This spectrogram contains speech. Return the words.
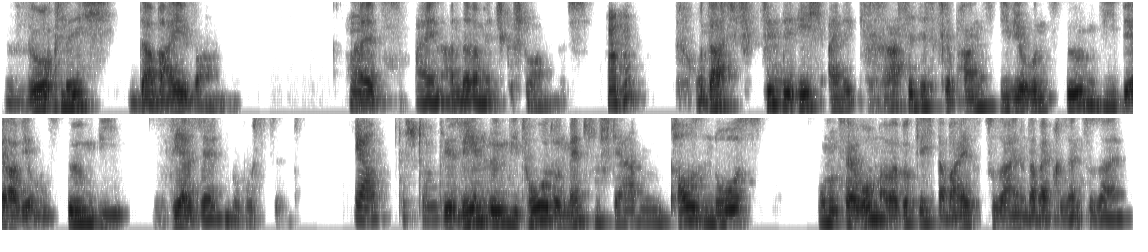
wirklich dabei waren. Mhm. als ein anderer Mensch gestorben ist. Mhm. Und das finde ich eine krasse Diskrepanz, die wir uns irgendwie, derer wir uns irgendwie sehr selten bewusst sind. Ja, das stimmt. Wir sehen irgendwie Tod und Menschen sterben pausenlos um uns herum, aber wirklich dabei zu sein und dabei präsent zu sein,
